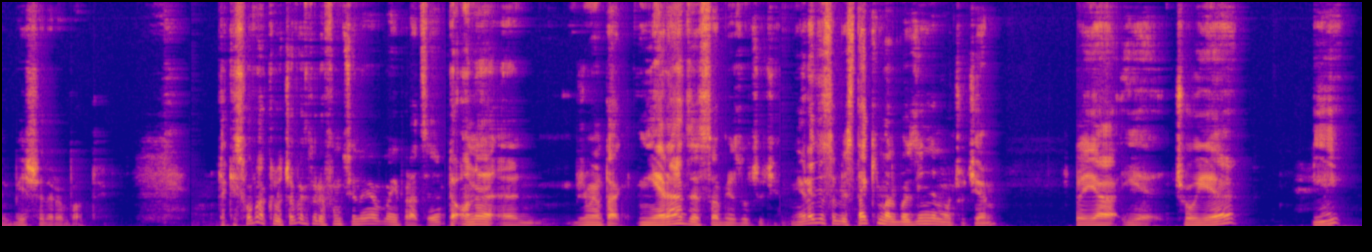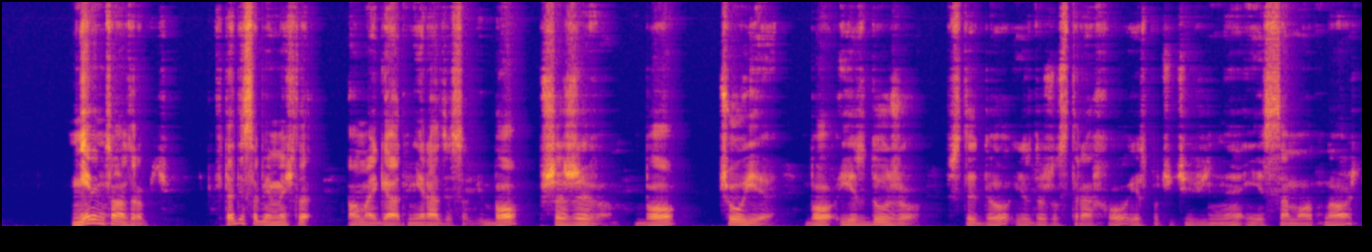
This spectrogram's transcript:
Bierz się do roboty. Takie słowa kluczowe, które funkcjonują w mojej pracy, to one e, brzmią tak. Nie radzę sobie z uczuciem. Nie radzę sobie z takim albo z innym uczuciem, że ja je czuję i nie wiem, co mam zrobić. Wtedy sobie myślę, oh my god, nie radzę sobie, bo przeżywam, bo czuję, bo jest dużo wstydu, jest dużo strachu, jest poczucie winy, jest samotność,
